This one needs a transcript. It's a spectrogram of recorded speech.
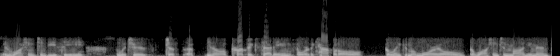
in Washington D.C., which is just a you know a perfect setting for the Capitol the Lincoln Memorial, the Washington Monument,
